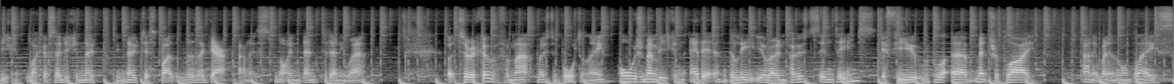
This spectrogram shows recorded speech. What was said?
you can, like I said, you can not notice by that there's a gap and it's not indented anywhere. But to recover from that, most importantly, always remember you can edit and delete your own posts in Teams. If you uh, meant to reply and it went in the wrong place,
